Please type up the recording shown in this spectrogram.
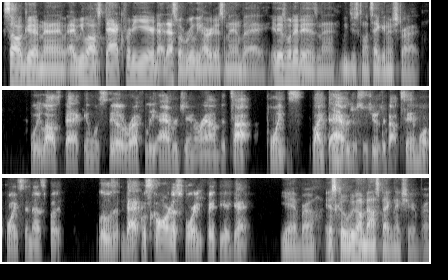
It's all good, man. Hey, we lost Dak for the year. That, that's what really hurt us, man. But hey, it is what it is, man. We just gonna take it in stride. We lost Dak and was still roughly averaging around the top points. Like the yeah. averages was usually about 10 more points than us, but losing Dak was scoring us 40, 50 a game. Yeah, bro. It's cool. We're gonna bounce back next year, bro.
